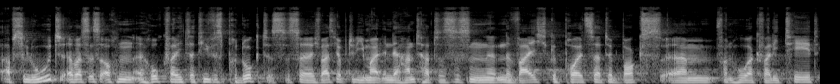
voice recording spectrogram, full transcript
absolut. Aber es ist auch ein äh, hochqualitatives Produkt. Es ist, äh, ich weiß nicht, ob du die mal in der Hand hattest. Es ist eine, eine weich gepolsterte Box ähm, von hoher Qualität.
